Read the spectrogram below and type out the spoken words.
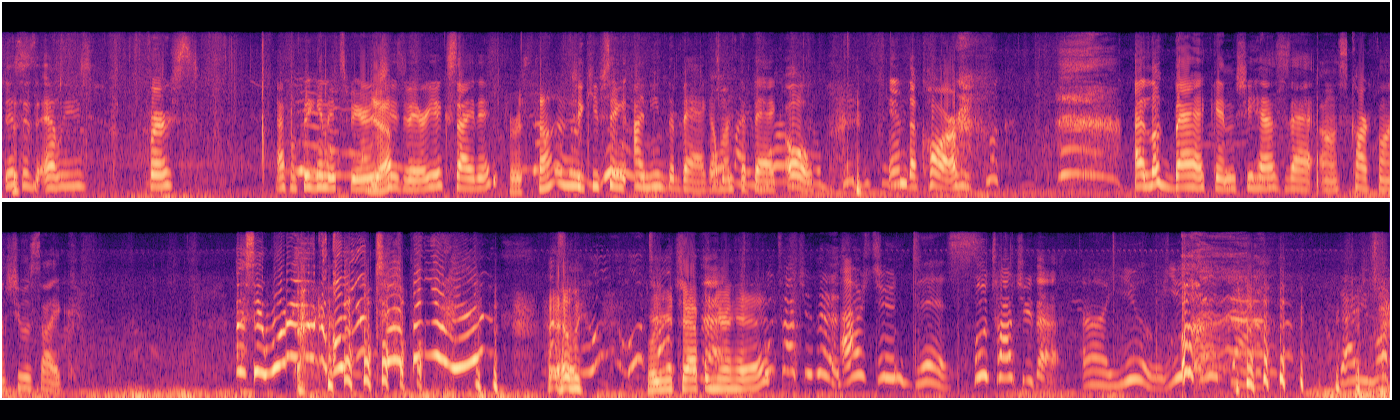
This is Ellie's first apple picking experience. Yep. She's very excited. First time. She keeps saying, I need the bag. I want the bag. Oh, in the car. Look. I look back and she has that uh, scarf on. She was like, I said, what are you doing? Are you tapping your head? Ellie, Who were you tapping that? your head? Who taught you this? I was doing this. Who taught you that? Uh, you. You did that. Daddy, look.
